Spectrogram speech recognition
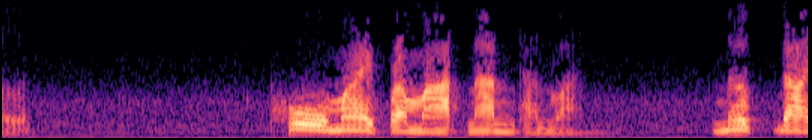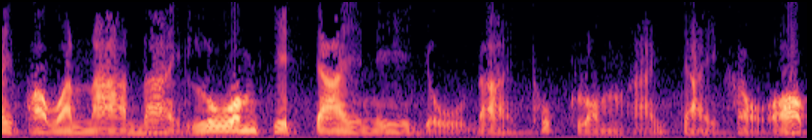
ริญ ผู้ไม่ประมาทนั้นทันว่า นึกได้ภาวนาได้ รวมจิตใจนี้อยู่ได้ทุกลมหายใจเข้าออก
